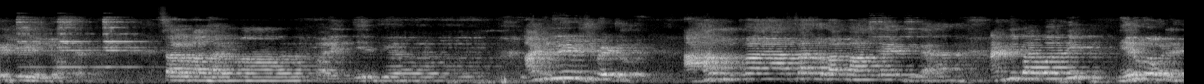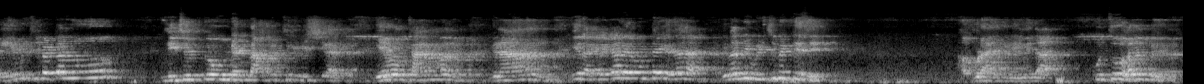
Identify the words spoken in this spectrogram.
కృష్ణుడు వెళ్ళి పరిత్యజ్య. అన్నిటినీ విడిచిపెట్టు. అహం సర్వ పాపేభ్య అన్ని పాపాలని నేను పోగొట్టాను. ఏమి విడిచిపెట్టాను నువ్వు? నీ చుట్టూ ఉండే ప్రాపంచిక విషయాలు ఏవో కర్మలు జ్ఞానం ఈ రకరకాలు ఏమి ఉంటాయి కదా ఇవన్నీ విడిచిపెట్టేసి అప్పుడు ఆయన నీ మీద కుతూహలం పెరుగుతుంది.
